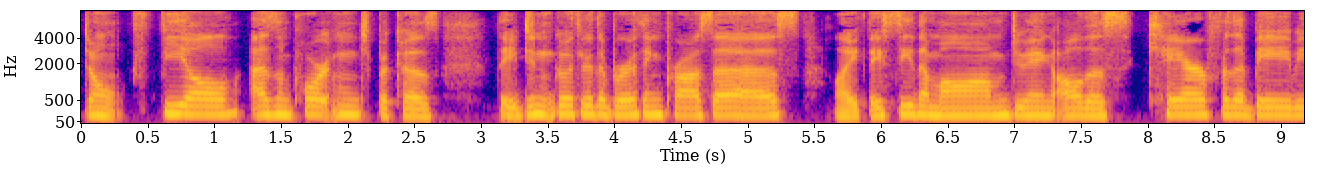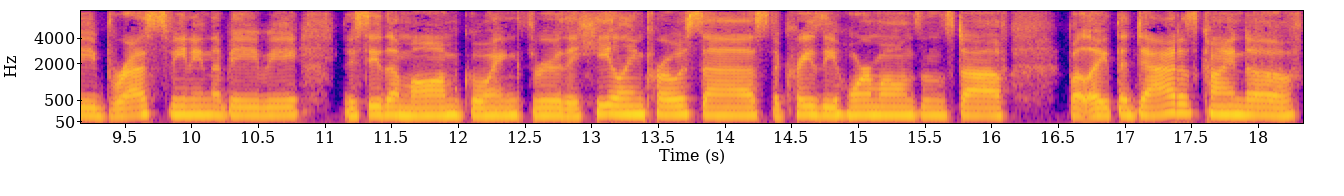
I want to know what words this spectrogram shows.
don't feel as important because they didn't go through the birthing process. Like they see the mom doing all this care for the baby, breastfeeding the baby. They see the mom going through the healing process, the crazy hormones and stuff. But like the dad is kind of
